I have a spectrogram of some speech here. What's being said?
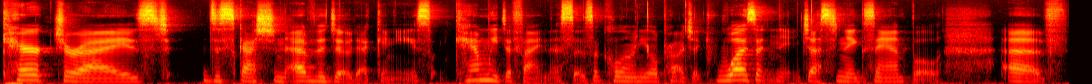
characterized discussion of the Dodecanese. Can we define this as a colonial project? Wasn't it just an example of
